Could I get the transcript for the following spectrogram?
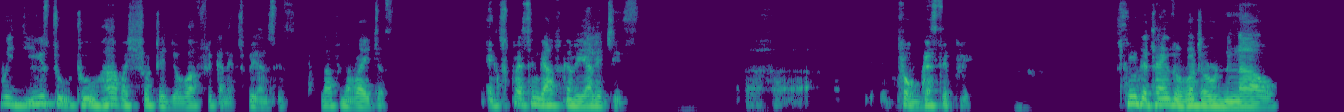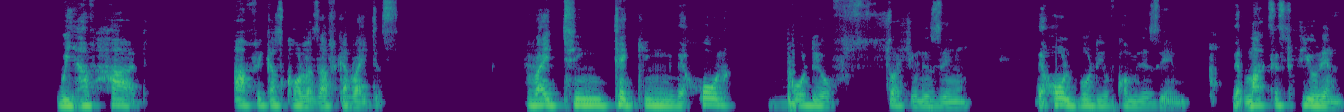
we used to to have a shortage of african experiences african writers expressing the african realities uh, progressively. Through the times of Walter Rodney now, we have had African scholars, African writers, writing, taking the whole body of socialism, the whole body of communism, the Marxist theory, and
